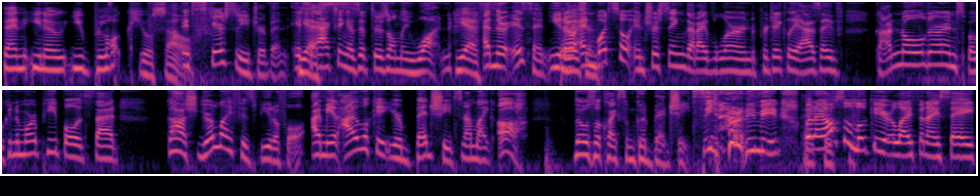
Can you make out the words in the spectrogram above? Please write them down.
then you know you block yourself. It's scarcity driven. It's Yes. acting as if there's only one. Yes. And there isn't, you There know. isn't. And what's so interesting that I've learned, particularly as I've gotten older and spoken to more people, it's that, gosh, your life is beautiful. I mean, I look at your bed sheets and I'm like, oh, those look like some good bed sheets. You know what I mean? But I also look at your life and I say,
